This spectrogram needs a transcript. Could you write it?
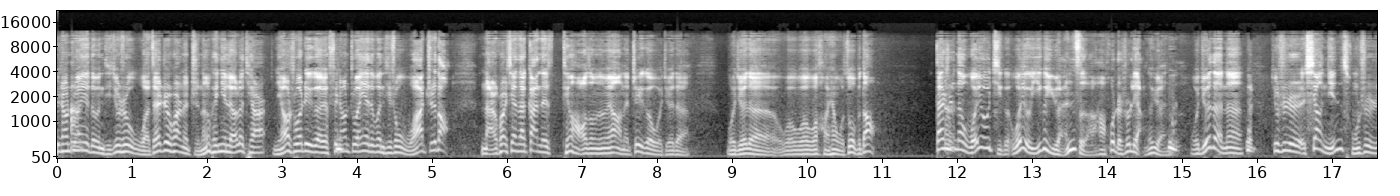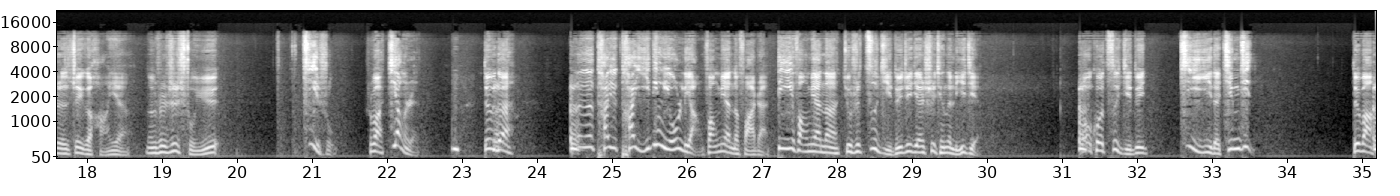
非常专业的问题，就是我在这块呢，只能陪您聊聊天你要说这个非常专业的问题，说我知道哪块现在干的挺好，怎么怎么样的，这个我觉得，我觉得我我我好像我做不到。但是呢，我有几个，我有一个原则哈，或者说两个原则。我觉得呢，就是像您从事的这个行业，那么说是属于技术，是吧？匠人，对不对？那他他一定有两方面的发展。第一方面呢，就是自己对这件事情的理解，包括自己对技艺的精进，对吧？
